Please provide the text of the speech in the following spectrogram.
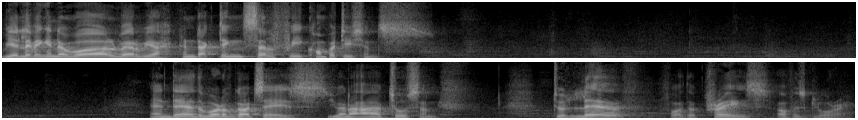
We are living in a world where we are conducting selfie competitions. And there the Word of God says, You and I have chosen to live for the praise of His glory.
